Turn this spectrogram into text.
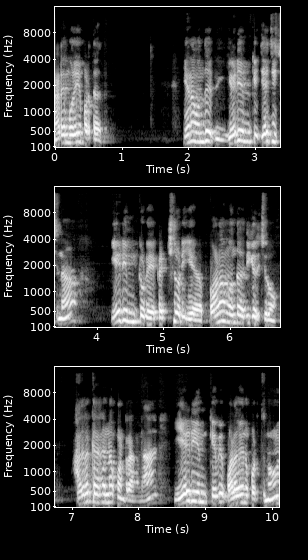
நடைமுறையும் படுத்தாது. ஏன்னா வந்து ஏடிஎம்கே ஜெயிச்சிச்சுன்னா ஏடிஎம்கே உடைய கட்சியுடைய பலம் வந்து அதிகரிச்சிரும். அதற்காக என்ன பண்றாங்கன்னா ஏடிஎம்கேவை பலவீனப்படுத்தணும்.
